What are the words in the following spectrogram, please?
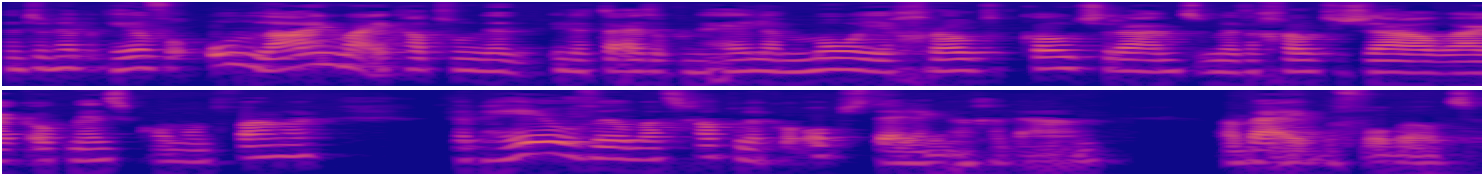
En toen heb ik heel veel online, maar ik had toen in de tijd ook een hele mooie grote coachruimte met een grote zaal waar ik ook mensen kon ontvangen. Ik heb heel veel maatschappelijke opstellingen gedaan. Waarbij ik bijvoorbeeld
